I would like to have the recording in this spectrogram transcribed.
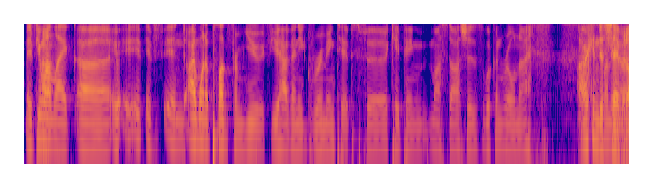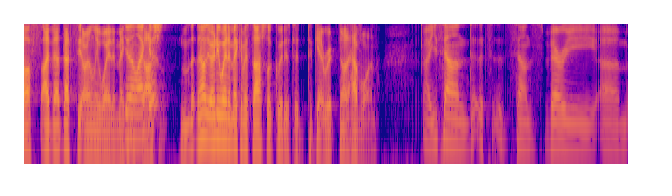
If you Uh, want like, uh, if, if and I want to plug from you. If you have any grooming tips for keeping mustaches looking real nice. I reckon just Let shave it off. I, that, that's the only way to make You a don't like mustache. M- no, the only way to make a mustache look good is to, to get rid, not have one. Uh, you sound it's, it sounds very um,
